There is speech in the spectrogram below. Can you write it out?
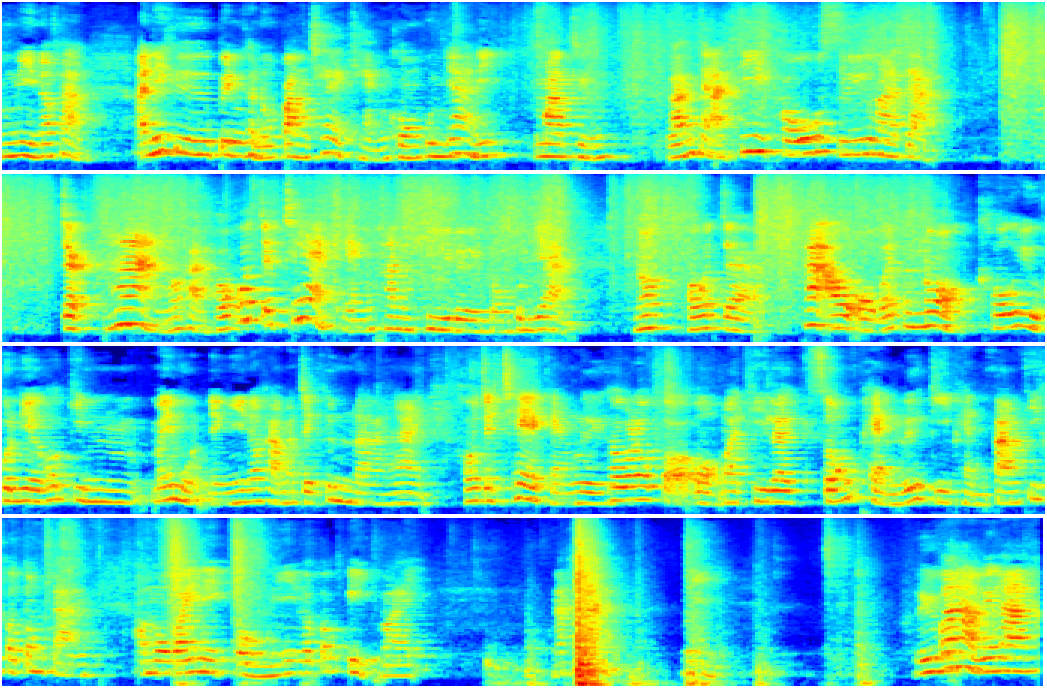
ตรงนี้เนาะค่ะ อันนี้คือเป็นขนมปังแช่แข็งของคุณย่านี่มาถึงหลังจากที่เขาซื้อมาจาก จากห้างเนาะค่ะเขาก็จะแช่แข็งทันทีเลยของคุณย่าเนาะเขาจะถ้าเอาออกไว้ข้างนอกเขาอยู่คนเดียวเขากินไม่หมดอย่างนี้เนาะค่ะมันจะขึ้นราง่ายเขาจะแช่แข็งเลยเขาแล้วก็ออกมาทีละสองแผ่นหรือกี่แผ่นตามที่เขาต้องการ เอามาไว้ในกล่องนี้แล้วก็ปิดไว้นะคะนี่หรือว่าเวลาท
